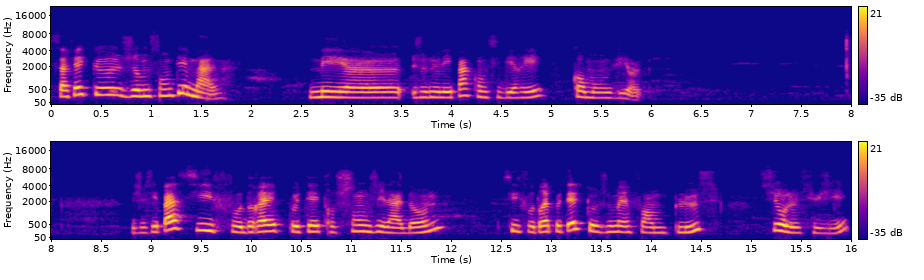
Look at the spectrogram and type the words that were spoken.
Ça fait que je me sentais mal, mais euh, je ne l'ai pas considéré comme un viol. Je ne sais pas s'il faudrait peut-être changer la donne, s'il faudrait peut-être que je m'informe plus sur le sujet,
